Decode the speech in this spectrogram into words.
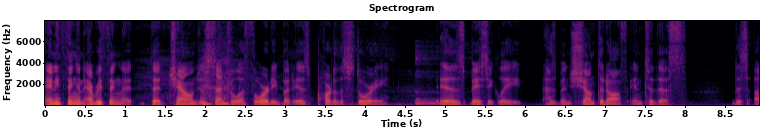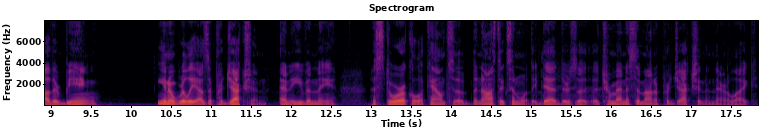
anything and everything that that challenges central authority, but is part of the story, is basically has been shunted off into this this other being, you know, really as a projection, and even the historical accounts of the Gnostics and what they did. There's a, a tremendous amount of projection in there, like,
